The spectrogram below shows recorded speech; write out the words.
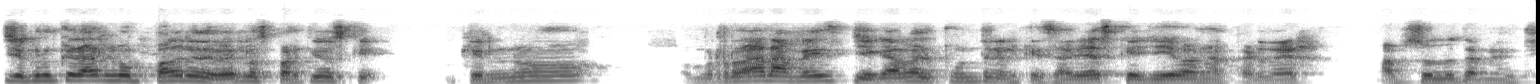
yo creo que era algo padre de ver los partidos que, que no rara vez llegaba el punto en el que sabías que iban a perder, absolutamente.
